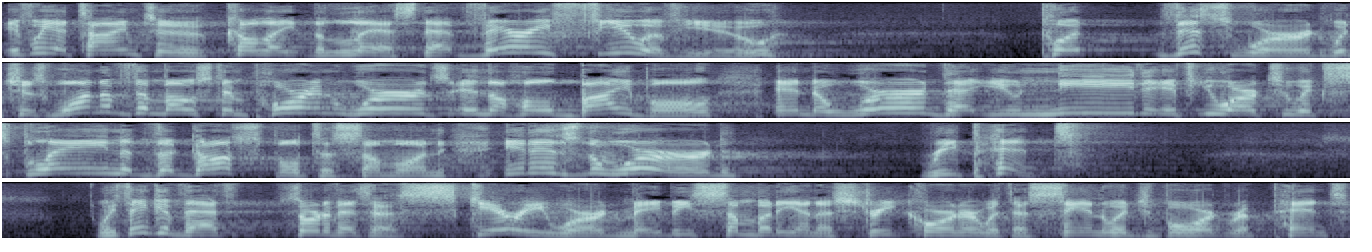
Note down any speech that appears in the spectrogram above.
if we had time to collate the list, that very few of you put this word, which is one of the most important words in the whole Bible, and a word that you need if you are to explain the gospel to someone. It is the word repent. We think of that sort of as a scary word, maybe somebody on a street corner with a sandwich board, repent,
